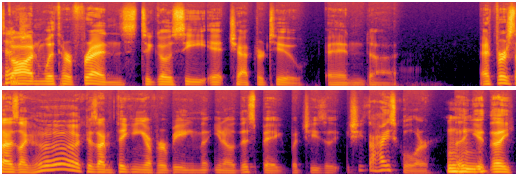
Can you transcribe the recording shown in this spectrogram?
attention. gone with her friends to go see it chapter two. And uh at first I was like, because I'm thinking of her being the, you know, this big, but she's a she's a high schooler. Mhm. They- they-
